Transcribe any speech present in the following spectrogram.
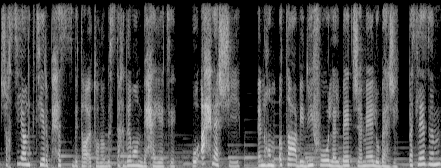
شخصيا كتير بحس بطاقتهم وبستخدمهم بحياتي وأحلى شيء إنهم قطع بيضيفوا للبيت جمال وبهجة. بس لازم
